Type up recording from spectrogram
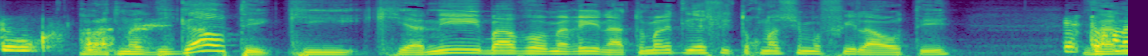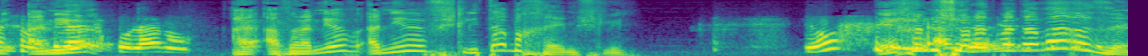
זוג. אבל את מדאיגה אותי, כי, כי אני בא ואומר, הנה, את אומרת לי, יש לי תוכנה שמפעילה אותי, יש תוכנה שמפעילה אני- את כולנו. אבל אני אוהב, אני אוהב שליטה בחיים שלי. יופי. איך אני שולט בדבר הזה?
